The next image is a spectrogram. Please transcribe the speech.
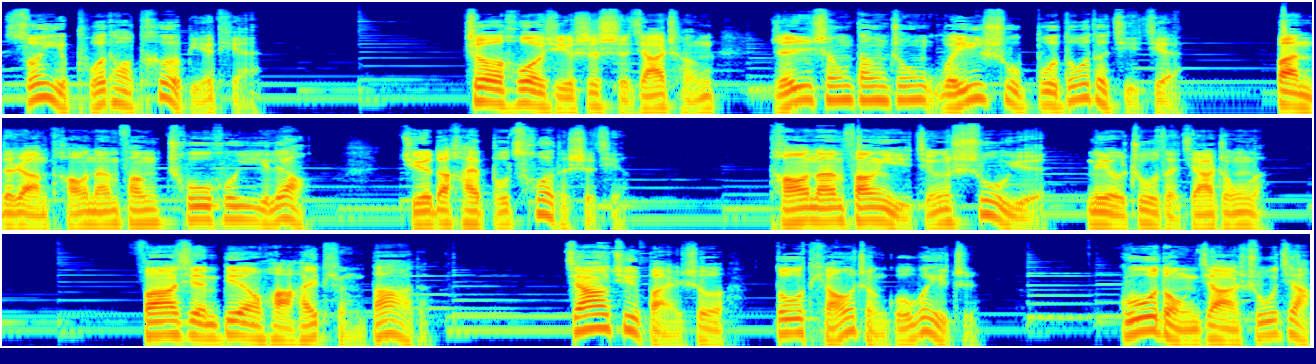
所以葡萄特别甜。这或许是史嘉诚人生当中为数不多的几件办得让陶南方出乎意料、觉得还不错的事情。陶南方已经数月没有住在家中了，发现变化还挺大的。家具摆设都调整过位置，古董架、书架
